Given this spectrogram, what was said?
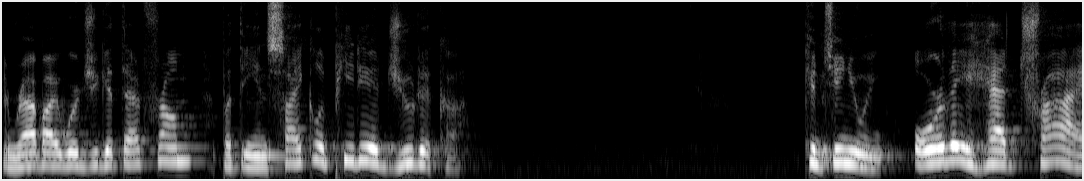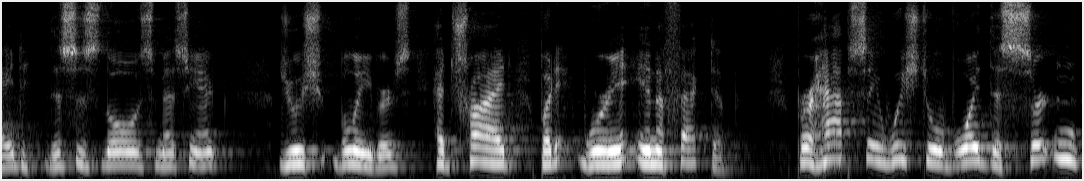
And, Rabbi, where'd you get that from? But the Encyclopedia Judaica. Continuing, or they had tried, this is those Messianic Jewish believers, had tried but were ineffective. Perhaps they wished to avoid the certain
